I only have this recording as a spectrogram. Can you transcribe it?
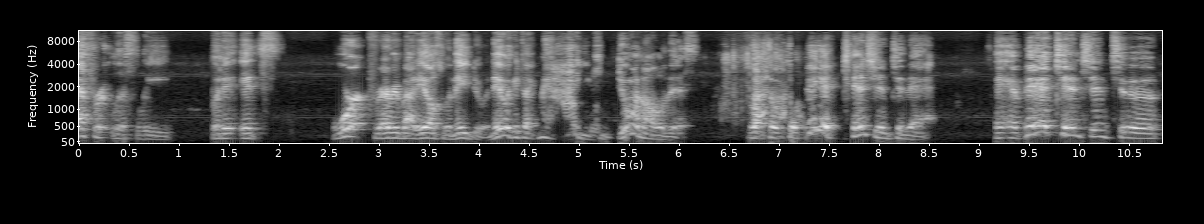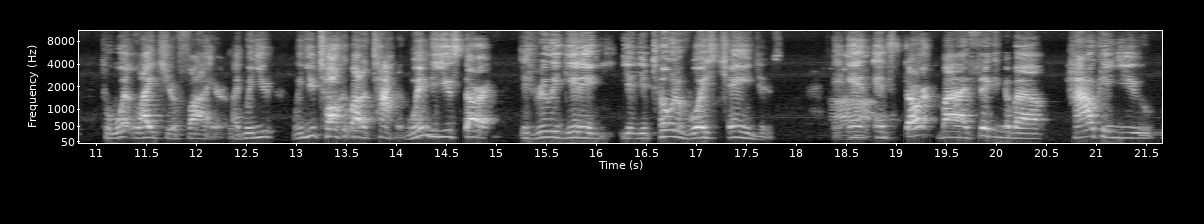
effortlessly, but it, it's work for everybody else when they do it. They look at you like, man, how do you keep doing all of this? So, so, so pay attention to that, and pay attention to to what lights your fire. Like when you when you talk about a topic, when do you start just really getting your, your tone of voice changes, and ah. and start by thinking about how can you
